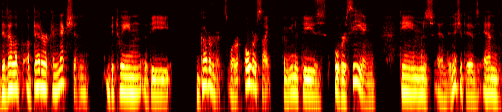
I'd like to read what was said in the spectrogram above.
develop a better connection between the governance or oversight communities overseeing teams and initiatives and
